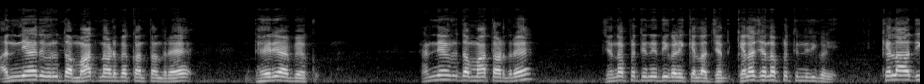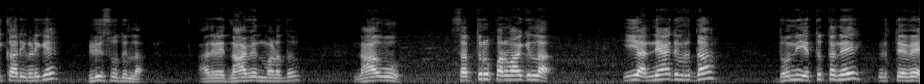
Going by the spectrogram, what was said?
ಅನ್ಯಾಯದ ವಿರುದ್ಧ ಮಾತನಾಡಬೇಕಂತಂದರೆ ಧೈರ್ಯ ಬೇಕು. ಅನ್ಯಾಯ ವಿರುದ್ಧ ಮಾತಾಡಿದ್ರೆ ಜನಪ್ರತಿನಿಧಿಗಳಿಗೆ ಕೆಲ ಜನ, ಕೆಲ ಜನಪ್ರತಿನಿಧಿಗಳಿಗೆ, ಕೆಲ ಅಧಿಕಾರಿಗಳಿಗೆ ಇಳಿಸುವುದಿಲ್ಲ. ಆದರೆ ನಾವೇನು ಮಾಡೋದು? ನಾವು ಸತ್ರು ಪರವಾಗಿಲ್ಲ. ಈ ಅನ್ಯಾಯದ ವಿರುದ್ಧ ಧ್ವನಿ ಎತ್ತುತ್ತಾನೇ ಇರ್ತೇವೆ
